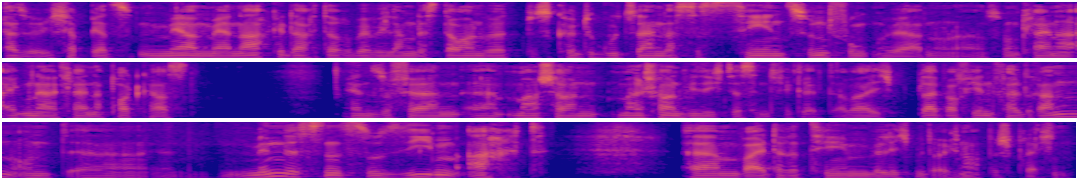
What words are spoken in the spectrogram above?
also ich habe jetzt mehr und mehr nachgedacht darüber, wie lange das dauern wird. Es könnte gut sein, dass das zehn Zündfunken werden oder so ein kleiner eigener kleiner Podcast. Insofern äh, mal schauen, mal schauen, wie sich das entwickelt. Aber ich bleibe auf jeden Fall dran und äh, mindestens so sieben, acht ähm, weitere Themen will ich mit euch noch besprechen.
